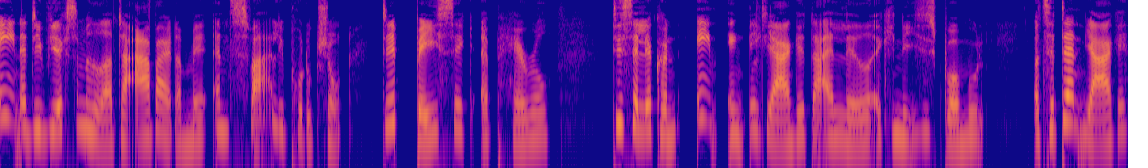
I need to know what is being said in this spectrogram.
En af de virksomheder, der arbejder med ansvarlig produktion, det er Basic Apparel. De sælger kun én enkelt jakke, der er lavet af kinesisk bomuld, og til den jakke,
